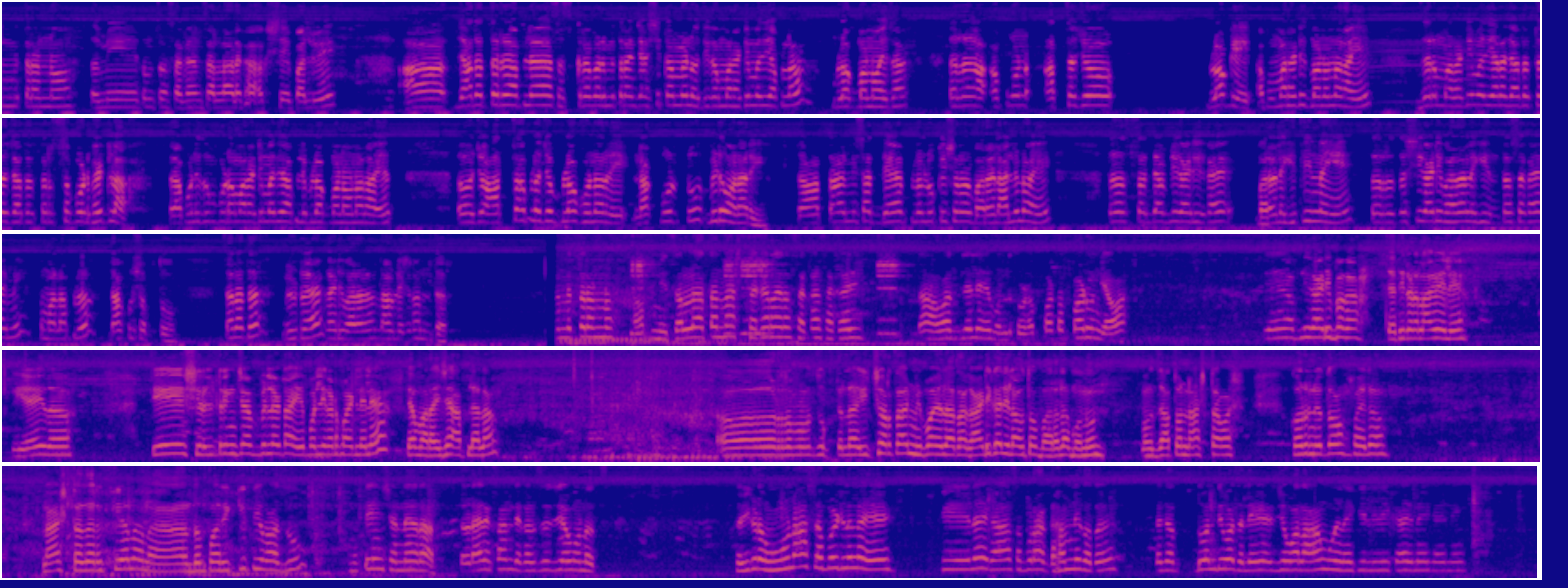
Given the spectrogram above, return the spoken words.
Morning मित्रांनो. तर मी तुमचा सगळ्यांचा लाडका अक्षय पालवे ज्यादा तर आपल्या सबस्क्रायबर मित्रांची अशी कमेंट होती का मराठीमध्ये आपला ब्लॉग बनवायचा. तर आपण आजचा जो ब्लॉग आहे आपण मराठीत बनवणार आहे. जर मराठीमध्ये याला ज्यादा तर ज्यादा तर सपोर्ट भेटला तर आपण इथून पुढं मराठीमध्ये आपले ब्लॉग बनवणार आहेत. तर जो आजचा आपला जो ब्लॉग होणार आहे नागपूर टू बीड होणार आहे. तर आता मी सध्या आपलं लोकेशनवर भरायला आलेलो आहे. तर सध्या आपली गाडी काय भरायला घेतली नाही आहे तर जशी गाडी भरायला घेईन तसं काय मी तुम्हाला आपलं दाखवू शकतो. चला तर भेटूया गाडी भरायला लावल्याच्या नंतर. तर मित्रांनो आप- मी चाललो आता नाश्ता करायला. सकाळ सकाळी दहा वाजलेले आहे म्हणलं थोडं पाटात पाडून घ्यावा. ते आपली गाडी बघा त्या तिकडं लावेल आहे. ये ते शेल्टरिंगच्या बिलट आहे पलीकडे पाडलेल्या त्या भरायच्या आपल्याला. त्याला विचारता मी पहिलं आता गाडी कधी लावतो भरायला म्हणून. मग जातो नाश्ता वाश करून येतो पहिलं. नाश्ता जर केला ना दुपारी किती वाजू? मग टेन्शन नाही राहत. तर डायरेक्ट संध्याकाळचं जेवणच. तर इकडं ऊन असं पडलेलं आहे की नाही का असं पुरा घाम निघतोय. त्याच्यात दोन दिवस झाले जेवाला आंघोळ नाही केलेली काय नाही काय नाही.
